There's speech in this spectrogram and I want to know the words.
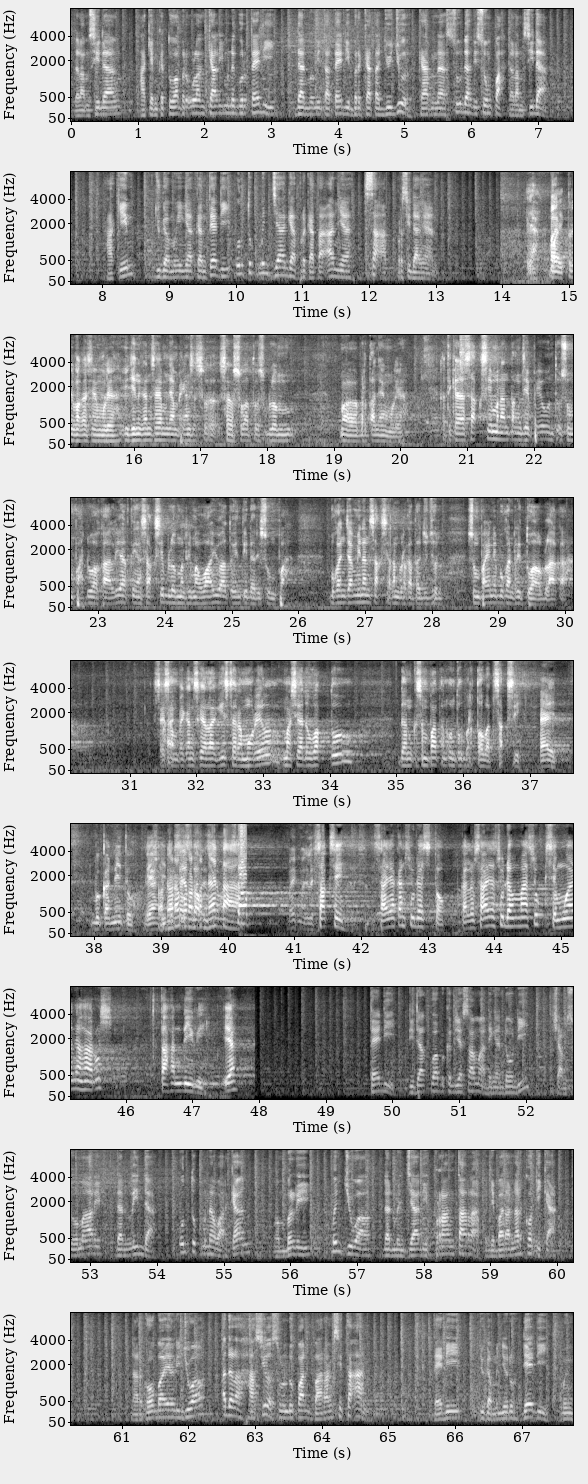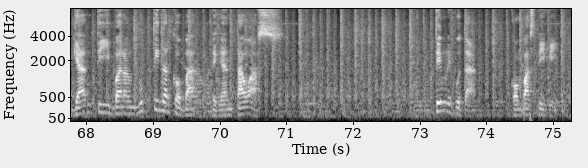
Dalam sidang, Hakim Ketua berulang kali menegur Teddy dan meminta Teddy berkata jujur karena sudah disumpah dalam sidang. Hakim juga mengingatkan Teddy untuk menjaga perkataannya saat persidangan. Ya, Baik, terima kasih Yang Mulia. Izinkan saya menyampaikan sesu- sesuatu sebelum eh, bertanya Yang Mulia. Ketika saksi menantang JPU untuk sumpah dua kali, artinya saksi belum menerima wayu atau inti dari sumpah. Bukan jaminan saksi akan berkata jujur. Sumpah ini bukan ritual belaka. Saya sampaikan sekali lagi secara moral, masih ada waktu dan kesempatan untuk bertobat saksi. Eh, bukan itu. Ya, Saudara itu saya bukan stop. pendeta. Stop. Baik, Majelis. Saksi, saya kan sudah stop. Kalau saya sudah masuk, semuanya harus tahan diri, ya. Teddy didakwa bekerja sama dengan Dodi, Syamsul Ma'arif, dan Linda untuk menawarkan, membeli, menjual, dan menjadi perantara penyebaran narkotika. Narkoba yang dijual adalah hasil selundupan barang sitaan. Teddy juga menyuruh Dedi mengganti barang bukti narkoba dengan tawas. Tim Liputan, Kompas TV.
